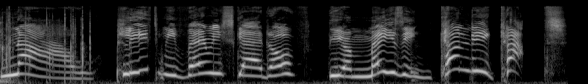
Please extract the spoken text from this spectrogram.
Now, please be very scared of the amazing Candy Cat.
